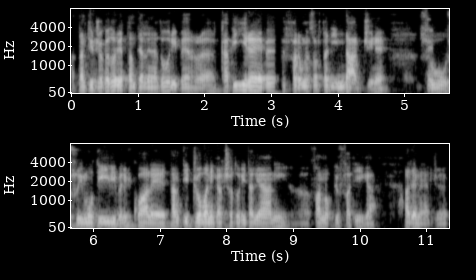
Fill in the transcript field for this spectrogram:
a tanti giocatori e a tanti allenatori per capire, per, per fare una sorta di indagine su, sui motivi per il quale tanti giovani calciatori italiani uh, fanno più fatica ad emergere.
